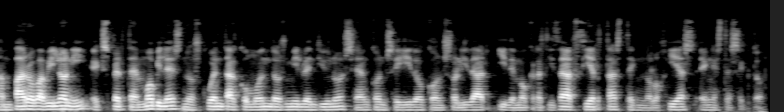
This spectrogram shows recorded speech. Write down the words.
Amparo Babiloni, experta en móviles, nos cuenta cómo en 2021 se han conseguido consolidar y democratizar ciertas tecnologías en este sector.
